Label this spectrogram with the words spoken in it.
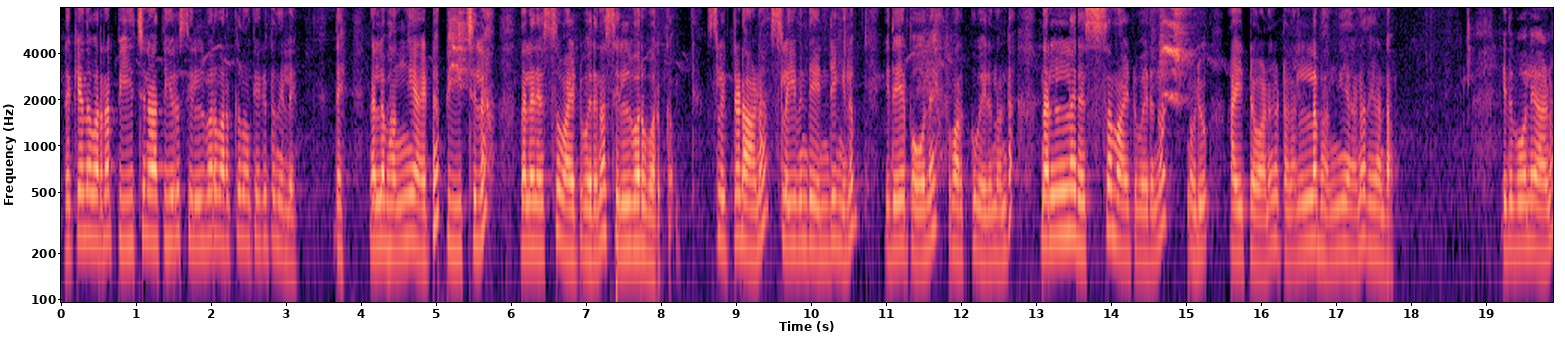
ഇതൊക്കെയെന്ന് പറഞ്ഞാൽ പീച്ചിനകത്ത് ഈ ഒരു സിൽവർ വർക്ക് നോക്കിയാൽ കിട്ടുന്നില്ലേ? ദേ നല്ല ഭംഗിയായിട്ട് പീച്ചിൽ നല്ല രസമായിട്ട് വരുന്ന സിൽവർ വർക്ക് സ്ലിറ്റഡ് ആണ് സ്ലീവിന്റെ എൻഡിങ്ങിലും ഇതേപോലെ വർക്ക് വരുന്നുണ്ട്. നല്ല രസമായിട്ട് വരുന്ന ഒരു ഐറ്റമാണ് കേട്ടോ. നല്ല ഭംഗിയാണ് അതേ കണ്ടോ. ഇതുപോലെയാണ്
